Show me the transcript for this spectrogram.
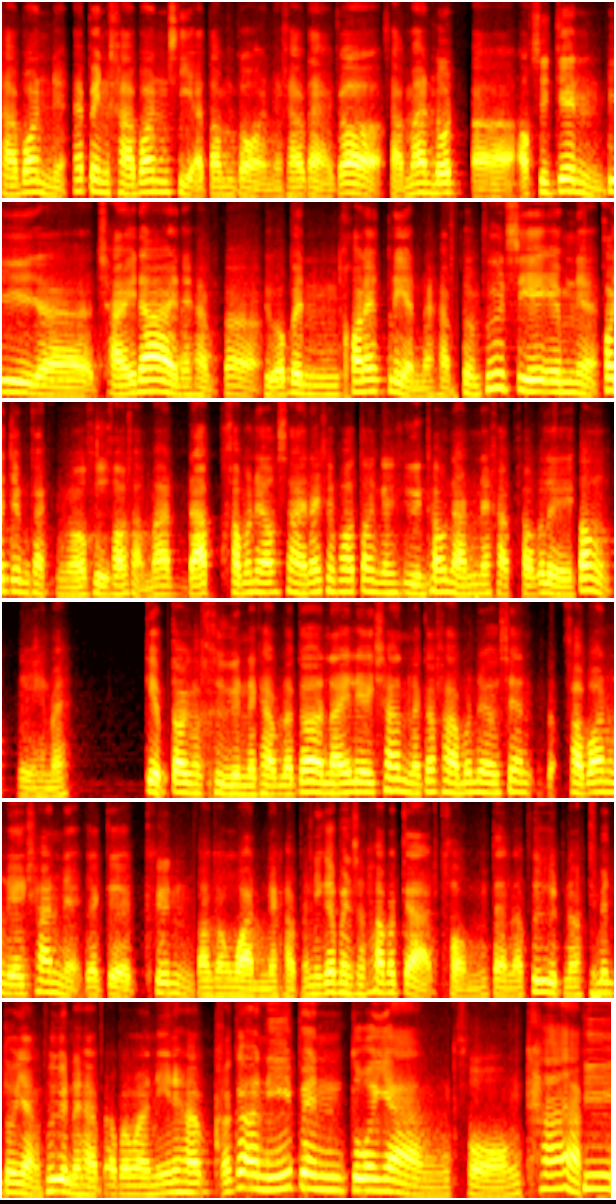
คาร์บอนเนี่ยให้เป็นคาร์บอน 4 อะตอมก่อนนะครับ แต่ก็สามารถลดออกซิเจนที่จะใช้ได้นะครับ ก็ถือว่าเป็นข้อแรกเปลี่ยนนะครับ ส่วนพืช CAM เนี่ยข้อจำกัดของเขาคือเขาสามารถรับคาร์บอนไดออกไซด์ได้เฉพาะตอนกลางคืนเท่านั้นนะครับเขาก็เลยต้องนี่เห็นไหม เก็บตอนกลางคืนนะครับ แล้วก็ไลท์เรีแอคชั่นแล้วก็คาร์บอนไดออกไซด์คาร์บอนเรีแอคชั่นเนี่ยจะเกิดขึ้นตอนกลางวันนะครับ อันนี้ก็เป็นสภาพอากาศของแต่ละพืชเนาะที่เป็นตัวอย่างพืชนะครับเอาประมาณนี้นะครับ แล้วก็อันนี้เป็นตัวอย่างของธาตุที่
